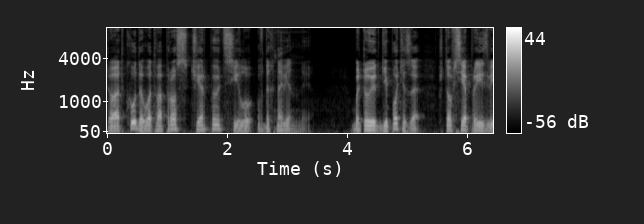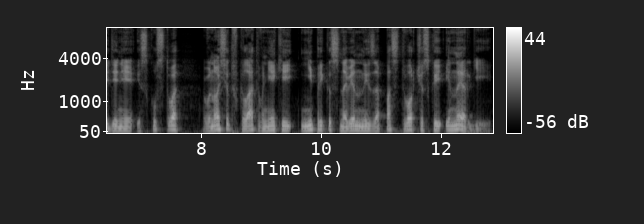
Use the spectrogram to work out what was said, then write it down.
то откуда, вот вопрос, черпают силу вдохновенные? Бытует гипотеза, что все произведения искусства вносят вклад в некий неприкосновенный запас творческой энергии,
